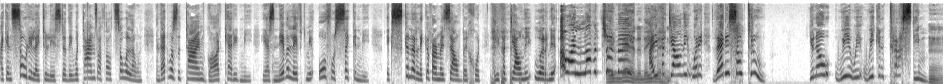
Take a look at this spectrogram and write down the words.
I can so relate to Lester. There were times I felt so alone and that was the time God carried me. He has never left me or forsaken me. Ek skinder lekker van myself by God. Hy vertel nie oor nie. Oh, I love it, Shanay. Amen and Hy amen. vertel nie oor nie. That is so true. You know, we we we can trust him. Hmm.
